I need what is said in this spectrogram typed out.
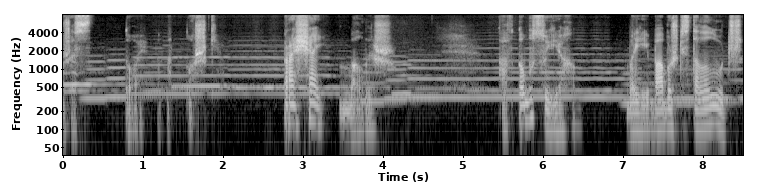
уже стоя ладошки. «Прощай, малыш». Автобус уехал. Моей бабушке стало лучше.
